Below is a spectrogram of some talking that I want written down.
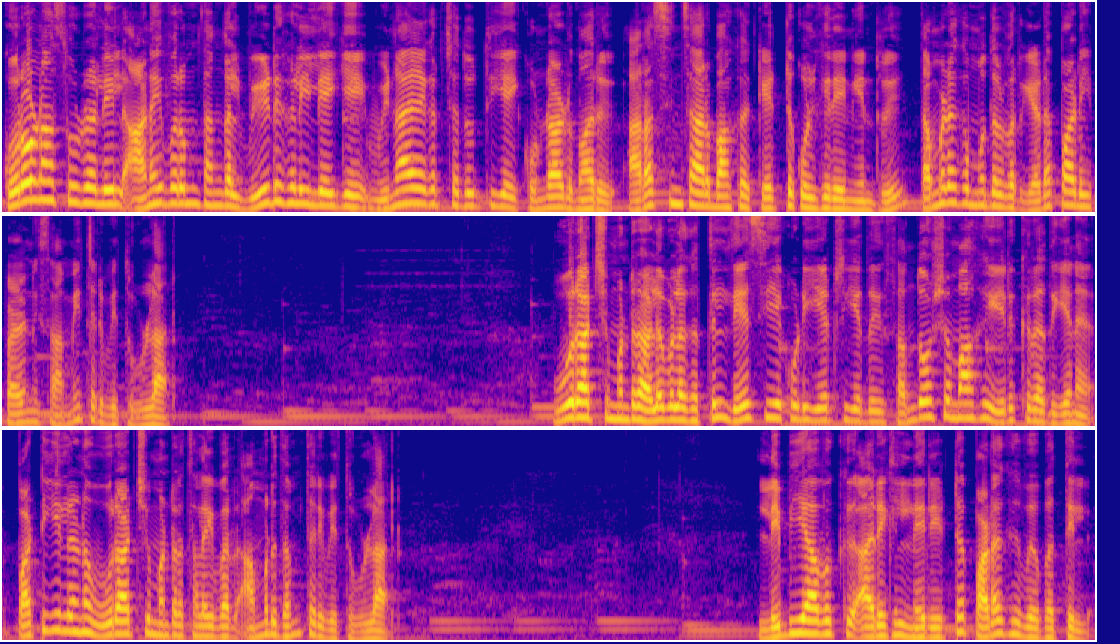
கொரோனா சூழலில் அனைவரும் தங்கள் வீடுகளிலேயே விநாயகர் சதுர்த்தியை கொண்டாடுமாறு அரசின் சார்பாக கேட்டுக்கொள்கிறேன் என்று தமிழக முதல்வர் எடப்பாடி பழனிசாமி தெரிவித்துள்ளார். ஊராட்சி மன்ற அலுவலகத்தில் தேசிய கொடி ஏற்றியது சந்தோஷமாக இருக்கிறது என பட்டியலின ஊராட்சி மன்ற தலைவர் அமிர்தம் தெரிவித்துள்ளார். லிபியாவுக்கு அருகில் நேரிட்ட படகு விபத்தில்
